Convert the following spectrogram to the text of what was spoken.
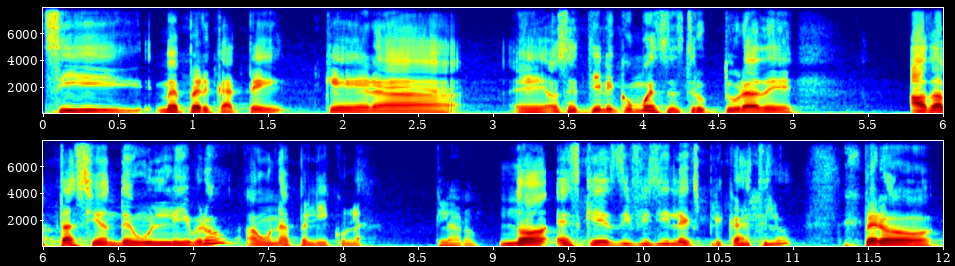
sí me percaté que era, eh, o sea, tiene como esa estructura de adaptación de un libro a una película. Claro. No, es que es difícil explicártelo, pero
